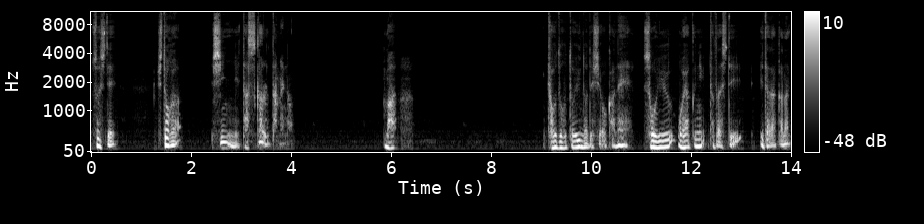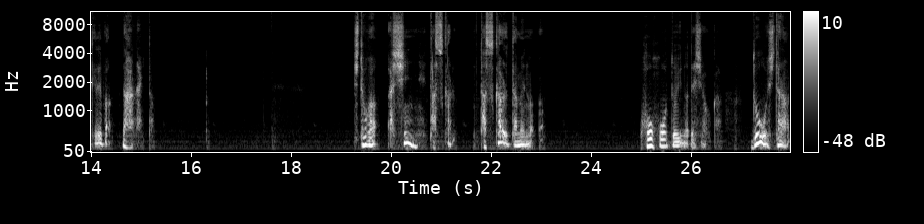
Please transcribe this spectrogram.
そして人が真に助かるための。まあ共同というのでしょうかね。そういうお役に立たせていただかなければならないと。人が真に助かる。助かるための方法というのでしょうか。どうしたら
